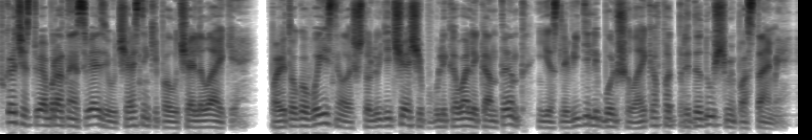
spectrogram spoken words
В качестве обратной связи участники получали лайки. По итогу выяснилось, что люди чаще публиковали контент, если видели больше лайков под предыдущими постами.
